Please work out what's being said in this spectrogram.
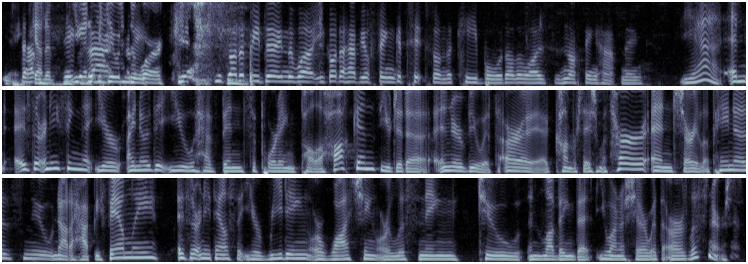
You gotta, you gotta be doing the exactly- work. Yes. you've got to be doing the work. You've got to have your fingertips on the keyboard. Otherwise, there's nothing happening. Yeah. And is there anything that you're, I know that you have been supporting Paula Hawkins. You did a interview with, or a conversation with her and Shari Lapena's new Not a Happy Family. Is there anything else that you're reading or watching or listening to and loving that you want to share with our listeners?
